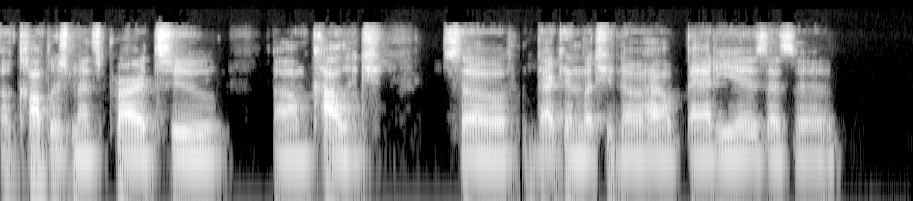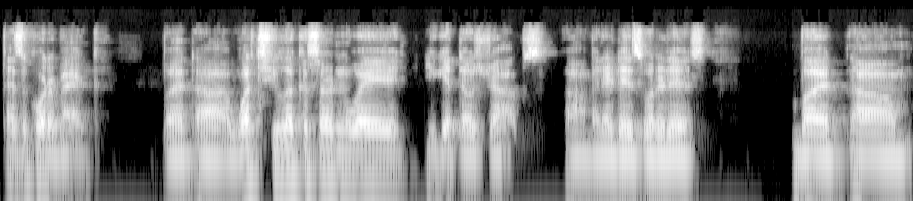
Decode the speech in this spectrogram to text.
accomplishments prior to um, college, so that can let you know how bad he is as a as a quarterback. But uh, once you look a certain way, you get those jobs, um, and it is what it is. But um,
